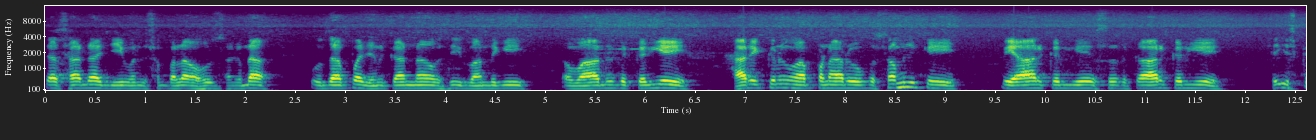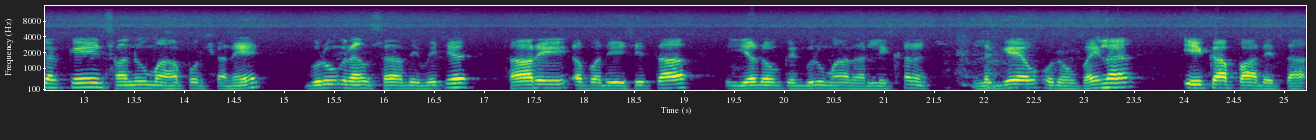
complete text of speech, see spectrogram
ਤਾਂ ਸਾਡਾ ਜੀਵਨ ਸਫਲਾ ਹੋ ਸਕਦਾ। ਉਹਦਾ ਭਜਨ ਕਰਨਾ, ਉਸਦੀ ਬੰਦਗੀ ਇਬਾਦਤ ਕਰੀਏ, ਹਰ ਇੱਕ ਨੂੰ ਆਪਣਾ ਰੂਪ ਸਮਝ ਕੇ ਪਿਆਰ ਕਰੀਏ, ਸਤਿਕਾਰ ਕਰੀਏ। ਤੇ ਇਸ ਕਰਕੇ ਸਾਨੂੰ ਮਹਾਪੁਰਸ਼ਾਂ ਨੇ ਗੁਰੂ ਗ੍ਰੰਥ ਸਾਹਿਬ ਦੇ ਵਿੱਚ ਸਾਰੇ ਉਪਦੇਸ਼ ਦਿੱਤਾ ਜਦੋਂ ਕਿ ਗੁਰੂ ਮਹਾਰਾਜ ਲਿਖਣ ਲੱਗੇ ਉਦੋਂ ਪਹਿਲਾਂ ਏਕਾ ਪਾ ਦਿੱਤਾ,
